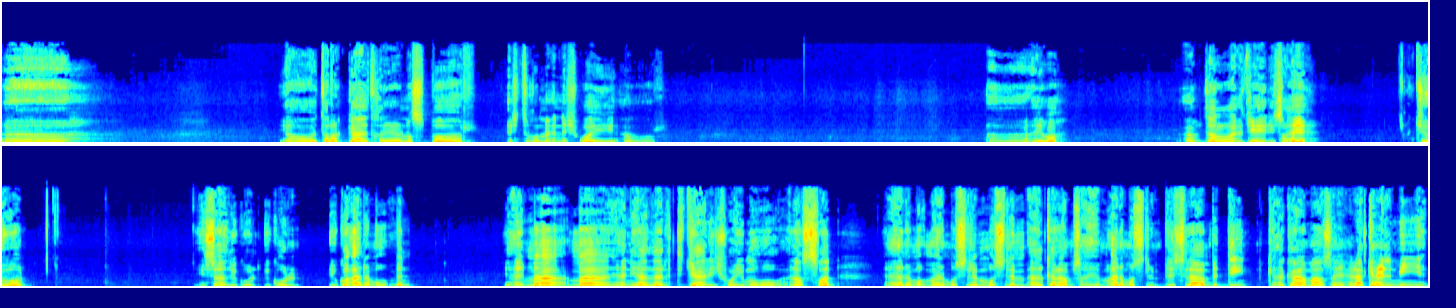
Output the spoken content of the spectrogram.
آه يا هو تراك قاعد خلينا نصبر. اشتغل معنا شوي أمر. آه أيوه. عبد الله العجيري صحيح؟ تشوفون يسأل يقول يقول يقول أنا مؤمن. يعني ما ما يعني هذا ارتجالي شوي مو هو نصا. يعني أنا أنا مسلم مسلم الكلام صحيح أنا مسلم. بالإسلام بالدين كلام صحيح لكن علميا.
